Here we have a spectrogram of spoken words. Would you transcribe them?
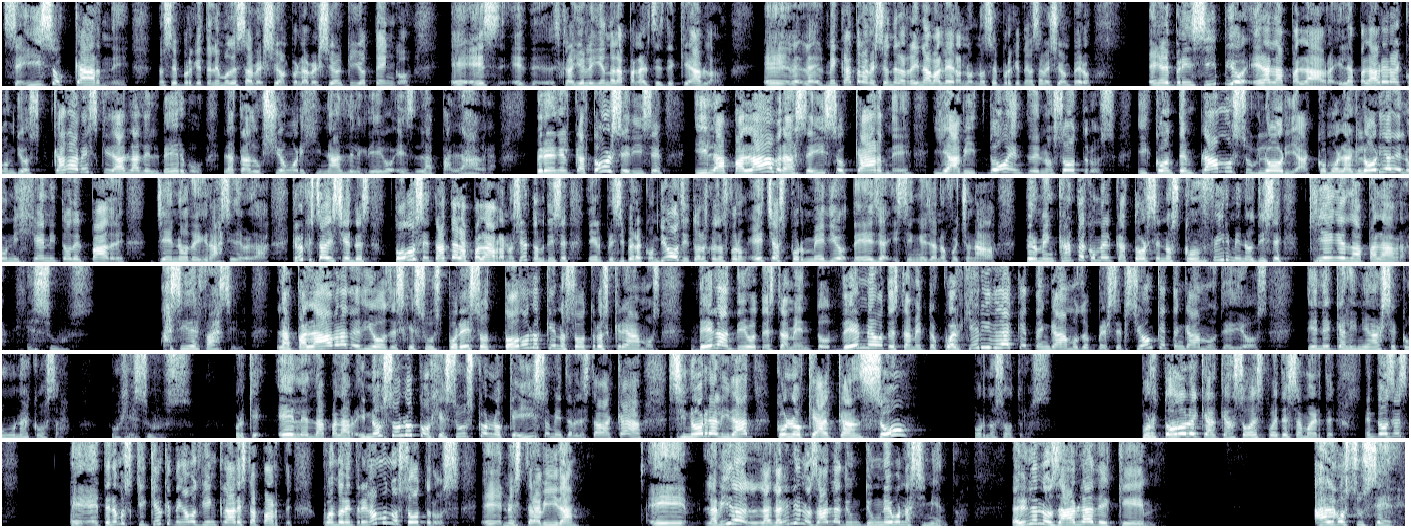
se hizo carne. No sé por qué tenemos esa versión, pero la versión que yo tengo eh, es, es, que yo leyendo la palabra, es de qué habla. Eh, me encanta la versión de la Reina Valera, no, no sé por qué tengo esa versión, pero en el principio era la palabra y la palabra era con Dios. Cada vez que habla del verbo, la traducción original del griego es la palabra. Pero en el 14 dice, y la palabra se hizo carne y habitó entre nosotros, y contemplamos su gloria como la gloria del unigénito del Padre, lleno de gracia y de verdad. Creo que está diciendo es, todo se trata de la palabra, ¿no es cierto? Nos dice, en el principio era con Dios y todas las cosas fueron hechas por medio de ella y sin ella no fue hecho nada. Pero me encanta cómo el 14 nos confirma y nos dice, ¿quién es la palabra? Jesús. Así de fácil. La palabra de Dios es Jesús. Por eso todo lo que nosotros creamos del Antiguo Testamento, del Nuevo Testamento, cualquier idea que tengamos o percepción que tengamos de Dios, tiene que alinearse con una cosa, con Jesús. Porque Él es la palabra. Y no solo con Jesús, con lo que hizo mientras estaba acá, sino en realidad con lo que alcanzó por nosotros. Por todo lo que alcanzó después de esa muerte. Entonces, eh, tenemos que, quiero que tengamos bien clara esta parte. Cuando le entregamos nosotros eh, nuestra vida, eh, la vida, la, Biblia nos habla de un, de un nuevo nacimiento. La Biblia nos habla de que algo sucede.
